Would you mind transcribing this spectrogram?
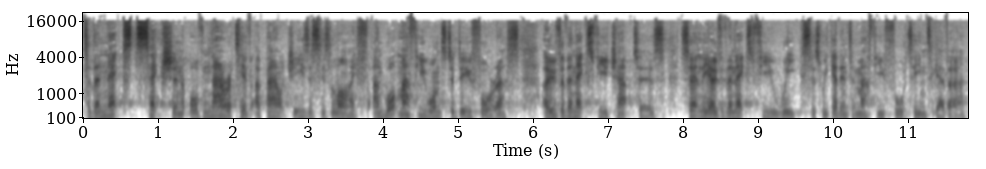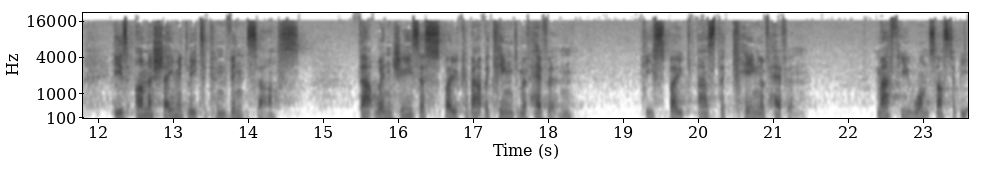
to the next section of narrative about Jesus' life. And what Matthew wants to do for us over the next few chapters, certainly over the next few weeks as we get into Matthew 14 together, is unashamedly to convince us that when Jesus spoke about the kingdom of heaven, he spoke as the king of heaven Matthew wants us to be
